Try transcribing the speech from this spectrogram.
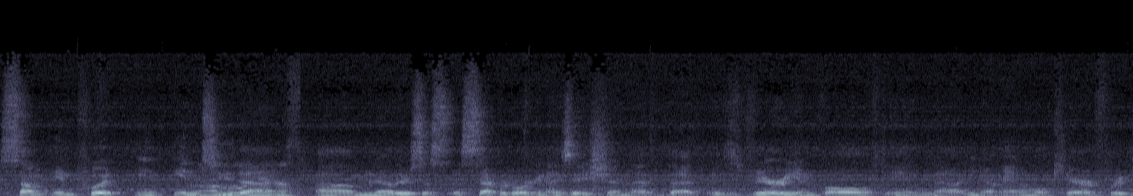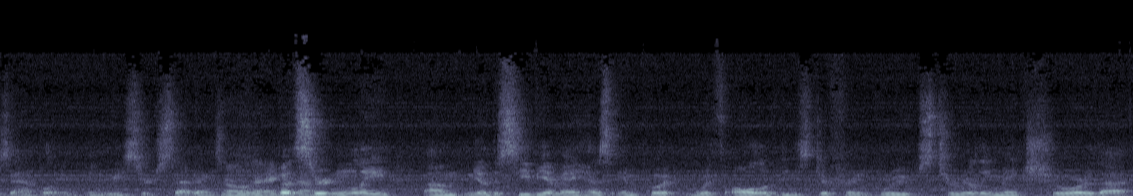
some input in, into Oh, that. Um, now, there's a separate organization that, that is very involved in uh, you know animal care, for example, in, in research settings. Okay. But yeah. certainly, um, you know, the CVMA has input with all of these different groups to really make sure that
